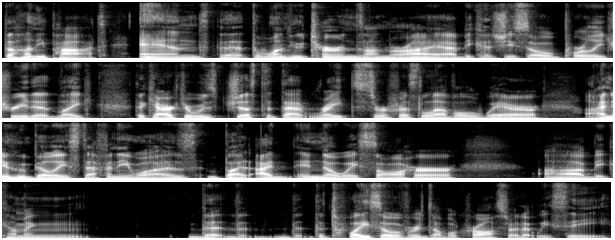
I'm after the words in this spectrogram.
the honey pot and the the one who turns on Mariah because she's so poorly treated. Like the character was just at that right surface level where I knew who Billy Stephanie was, but I in no way saw her uh, becoming the, the the the twice over double crosser that we see.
